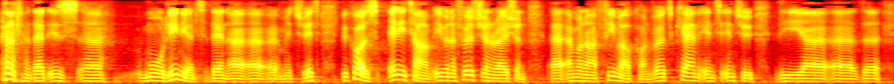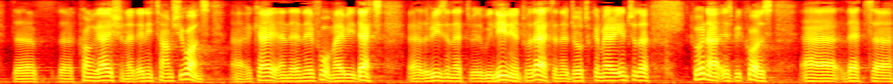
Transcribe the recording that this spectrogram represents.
that is uh, more lenient than a, a, a Mitrit because any time, even a first generation uh, Ammonite female convert can enter into the, uh, uh, the, the, the congregation at any time she wants. Uh, okay, and, and therefore maybe that's uh, the reason that we're lenient with that, and the daughter can marry into the Kuna is because uh, that uh,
